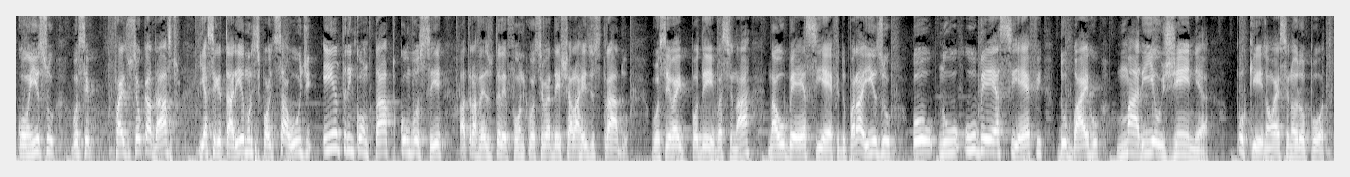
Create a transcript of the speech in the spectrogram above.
Com isso, você faz o seu cadastro e a Secretaria Municipal de Saúde entra em contato com você através do telefone que você vai deixar lá registrado. Você vai poder vacinar na UBSF do Paraíso ou no UBSF do bairro Maria Eugênia. Por que não é ser no aeroporto?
